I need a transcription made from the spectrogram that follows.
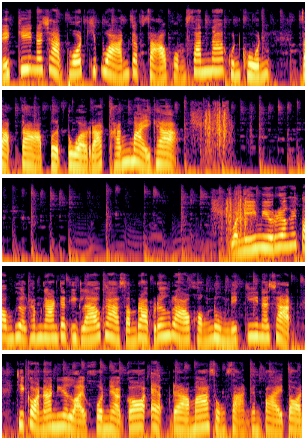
นิกกี้นชาติโพสต์คลิปหวานกับสาวผมสั้นหน้าคุ้นๆ จับตาเปิดตัวรักครั้งใหม่ค่ะ วันนี้มีเรื่องให้ตอมเผือกทำงานกันอีกแล้วค่ะสำหรับเรื่องราวของหนุ่มนิกกี้นชัดที่ก่อนหน้านี้หลายคนเนี่ยก็แอบดราม่าสงสารกันไปตอน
